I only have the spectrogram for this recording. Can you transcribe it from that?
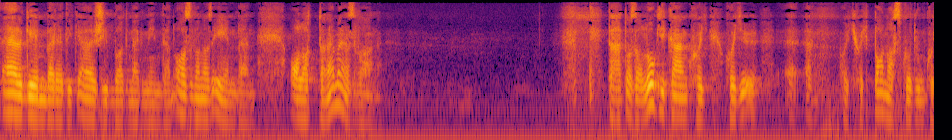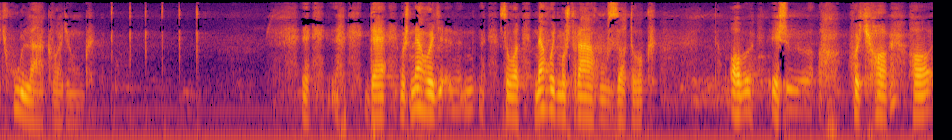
elgémberedik, elzsibbad meg minden. Az van az énben. Alatta nem ez van. Tehát az a logikánk, hogy, hogy, hogy, hogy panaszkodunk, hogy hullák vagyunk. De most nehogy, szóval nehogy most ráhúzzatok, a, és hogyha ha,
